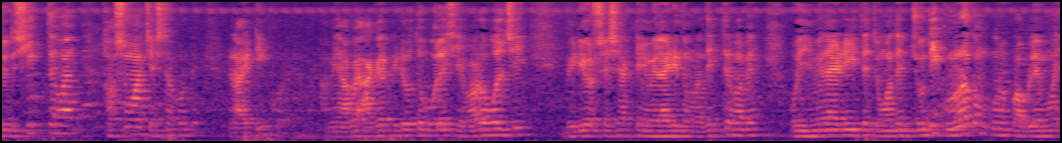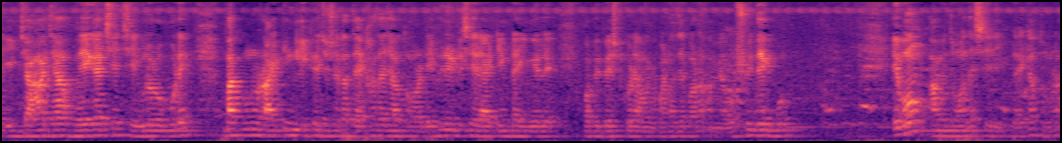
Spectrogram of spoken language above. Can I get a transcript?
যদি শিখতে হয়, সবসময় চেষ্টা করবে রাইটিং করে। আমি আবার আগের ভিডিওতে বলেছি, এবারও বলছি ভিডিওর শেষে একটা ইমেল আইডি তোমরা দেখতে পাবে। ওই ইমেল আইডিতে তোমাদের যদি কোনো রকম কোনো প্রবলেম হয়, এই যা যা হয়ে গেছে সেগুলোর উপরে, বা কোনো রাইটিং লিখেছো সেটা দেখাতে যাও, তোমরা ডেফিনেটলি সেই রাইটিংটা ইমেলে কপি পেস্ট করে আমাকে পাঠাতে পারো, আমি অবশ্যই দেখব। এবং আমি তোমাদের সেই রিপ্লাইটা তোমরা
